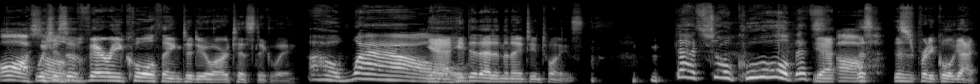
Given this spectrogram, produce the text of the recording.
awesome. Which is a very cool thing to do artistically. Oh wow. Yeah, he did that in the 1920s. That's so cool. That's Yeah, Oh, this this is a pretty cool guy.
